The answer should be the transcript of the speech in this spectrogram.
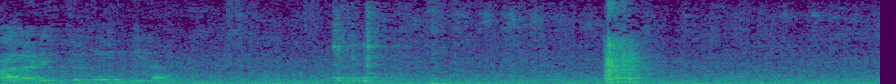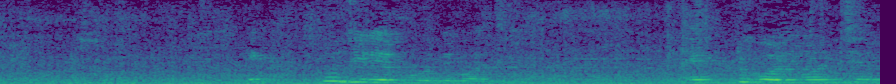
কালারের জন্যই দিলাম। একটু জিরে গুঁড়ো দেবো আজকে, একটু গোলমরিচের।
